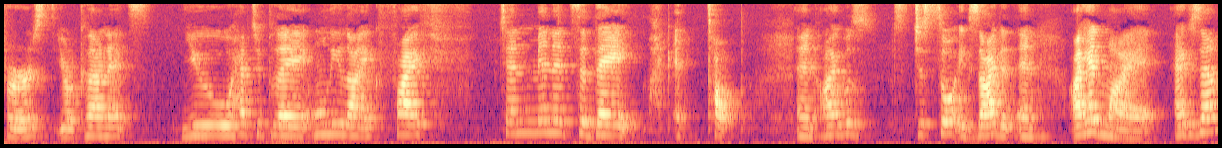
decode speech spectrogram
first your clarinets, you have to play only like five, ten minutes a day, like at top and I was just so excited and I had my exam.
